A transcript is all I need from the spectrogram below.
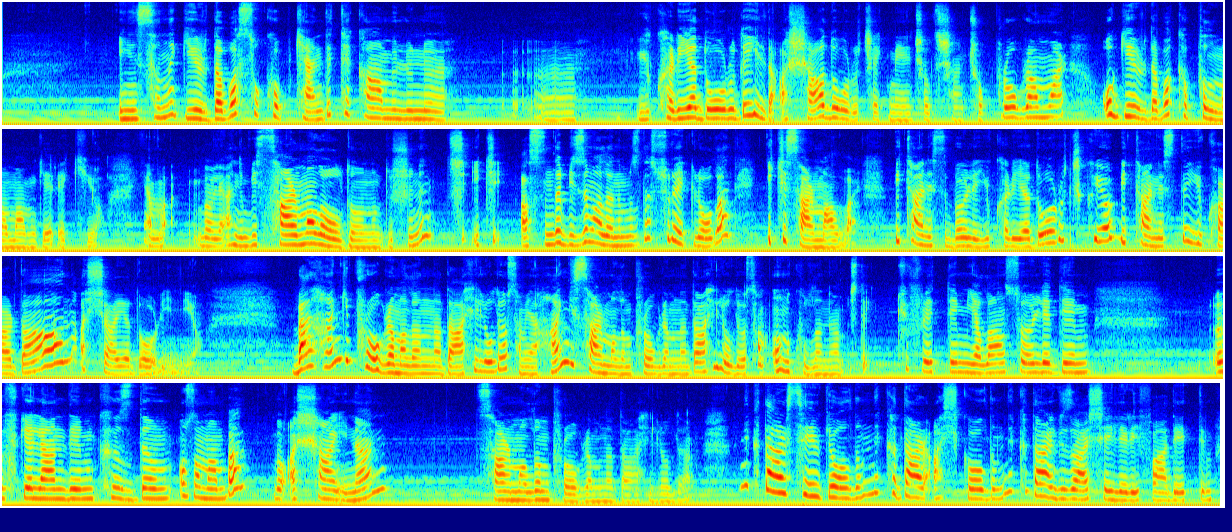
insanı girdaba sokup kendi tekamülünü e, yukarıya doğru değil de aşağı doğru çekmeye çalışan çok program var. O girdaba kapılmamam gerekiyor. Yani böyle hani bir sarmal olduğunu düşünün. İki, aslında bizim alanımızda sürekli olan iki sarmal var. Bir tanesi böyle yukarıya doğru çıkıyor, bir tanesi de yukarıdan aşağıya doğru iniyor. Ben hangi program alanına dahil oluyorsam yani hangi sarmalın programına dahil oluyorsam onu kullanıyorum. İşte küfrettim, yalan söyledim, öfkelendim, kızdım. O zaman ben bu aşağı inen sarmalım programına dahil oluyorum. Ne kadar sevgi oldum, ne kadar aşk oldum, ne kadar güzel şeyleri ifade ettim.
